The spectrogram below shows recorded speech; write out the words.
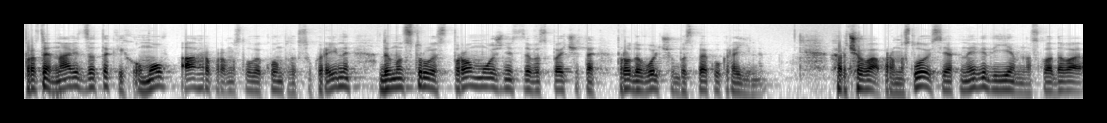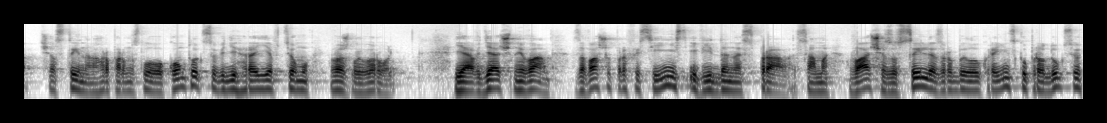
Проте навіть за таких умов агропромисловий комплекс України демонструє спроможність забезпечити продовольчу безпеку країни. Харчова промисловість як невід'ємна складова частина агропромислового комплексу відіграє в цьому важливу роль. Я вдячний вам за вашу професійність і відданість справи. Саме ваші зусилля зробили українську продукцію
